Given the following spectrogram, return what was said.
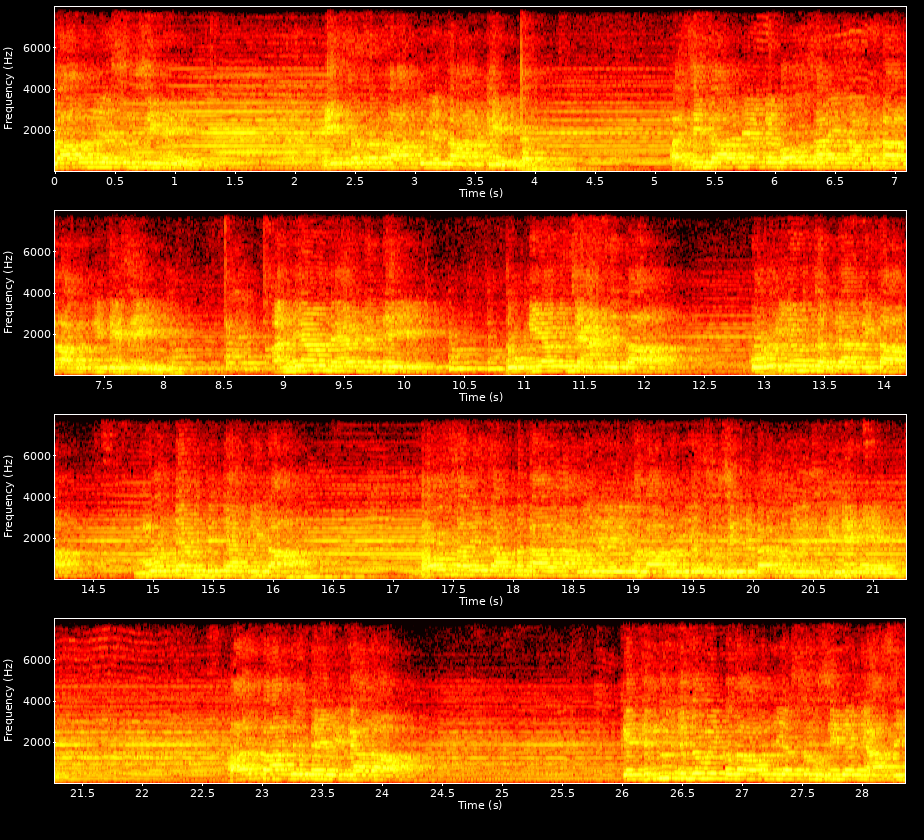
ਖੁਦਾਵੰਦ ਯਿਸੂ ਮਸੀਹ ਨੇ ਇਸ ਸੰਸਾਰ ਦੇ ਵਿੱਚ ਆਣ ਕੇ ਅਸੀਂ ਜਾਣਦੇ ਹਾਂ ਕਿ ਬਹੁਤ ਸਾਰੇ ਚਮਤਕਾਰ ਕੰਮ ਕੀਤੇ ਸੀ। ਅੰਨਿਆਂ ਨੂੰ ਲੈਣ ਦਿੱਤੇ, ਦੁਖੀਆਂ ਨੂੰ ਚੈਨ ਦਿੱਤਾ, ਕੋੜੀਆਂ ਨੂੰ ਚੰਗਾ ਕੀਤਾ, ਮੋਢਿਆਂ ਨੂੰ ਜਿੰਦਿਆ ਕੀਤਾ। ਬਹੁਤ ਸਾਰੇ ਚਮਤਕਾਰ ਕੰਮ ਜਿਹੜੇ ਖੁਦਾਵੰਦ ਦੀ ਅਸੂਸੀ ਦੇ ਬਾਈਬਲ ਦੇ ਵਿੱਚ ਕੀਤੇ ਨੇ। ਹਰ ਕਾਰ ਦੇ ਉੱਤੇ ਲਿਖਿਆ ਦਾ ਕਿ ਜਿੰਨੂੰ ਜਿੰਨੂੰ ਵੀ ਖੁਦਾਵੰਦ ਦੀ ਅਸੂਸੀ ਨੇ ਕਿਹਾ ਸੀ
